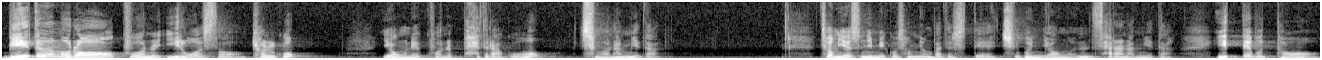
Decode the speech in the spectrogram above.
믿음으로 구원을 이루어서 결국 영혼의 구원을 받으라고 증언합니다. 처음 예수님 믿고 성령 받으실 때 죽은 영은 살아납니다. 이때부터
